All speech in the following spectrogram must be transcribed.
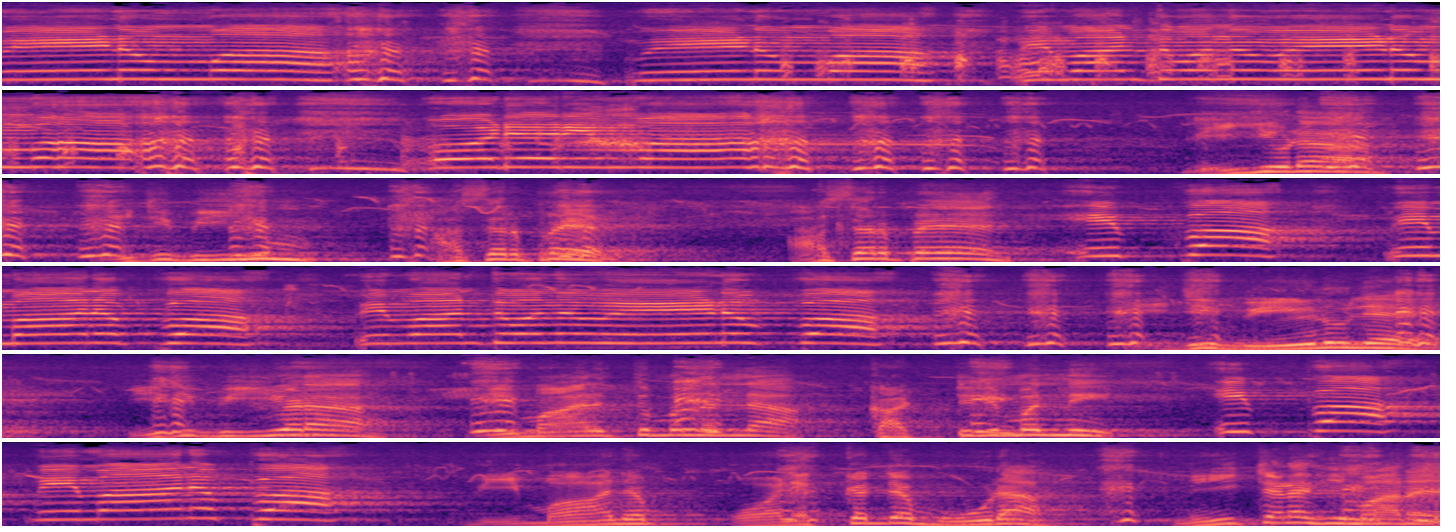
വീണുമ്മ വീണുമ്മ വിമാനത്തിൽ വന്ന് വീണുമ്മ ഓടറിയുമ്മ വീയുടാ ഇജി വീയും അസർപ്പേ അസർപ്പേ ഇപ്പ വിമാനപ്പ വിമാനത്തിൽ വന്ന് വീണുപ്പ. ഇജി വീണുലേ ഇജി വീയടാ വിമാനത്തുമെന്നല്ല കട്ടിലുമന്നി ഇപ്പ വിമാനപ്പ. വിമാനം ഒലക്കന്റെ മൂടാ. നീച്ചട ഹിമാറെ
